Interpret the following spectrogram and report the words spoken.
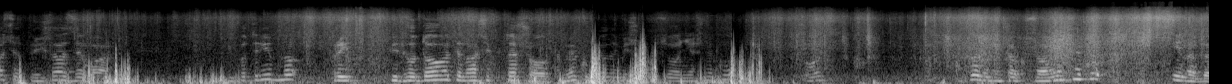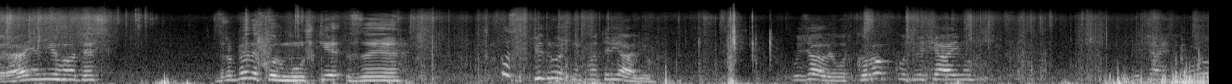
Ось прийшла зима. І потрібно підгодовувати наших пташок. Ми купили мішок соняшнику. Ось. Купили мішок соняшнику і набираємо його десь. Зробили кормушки з, ну, з підручних матеріалів. Взяли от коробку звичайну. Звичайну коробку.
